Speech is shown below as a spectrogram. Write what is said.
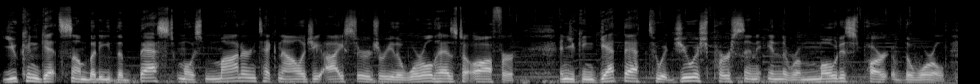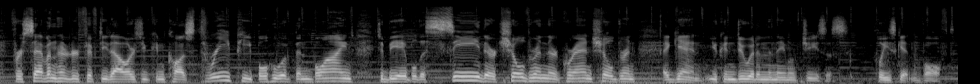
you can get somebody the best, most modern technology eye surgery the world has to offer, and you can get that to a Jewish person in the remotest part of the world. For $750, you can cause three people who have been blind to be able to see their children, their grandchildren. Again, you can do it in the name of Jesus. Please get involved.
